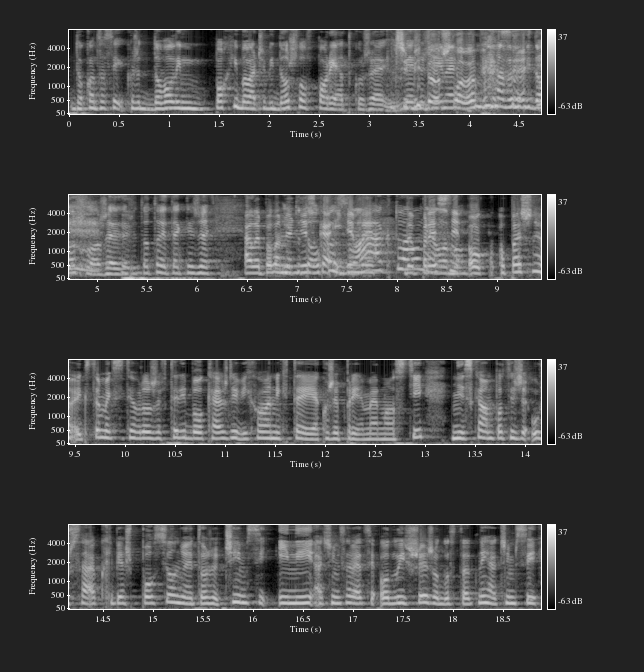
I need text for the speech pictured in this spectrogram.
dokonca si akože dovolím pochybovať, či by došlo v poriadku, že, či vieš, by došlo, žijeme, alebo že by došlo, že, že toto je také, že Ale podľa mňa dneska ideme do presne alebo... opačného extrému, si ty hovoril, že vtedy bol každý vychovaný k tej akože priemernosti. Dneska mám pocit, že už sa ako keby až posilňuje to, že čím si iný a čím sa viacej odlišuješ od ostatných a čím si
